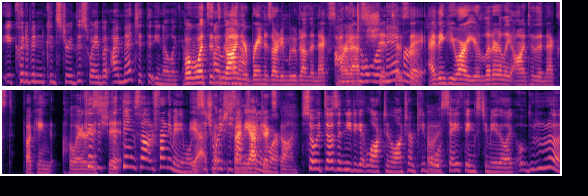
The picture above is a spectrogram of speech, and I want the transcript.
it could have been construed this way, but I meant it that you know, like. But once I it's learned gone, your brain has already moved on the next smart ass shit remember. to say. I think you are. You're literally on to the next fucking hilarious because it's, shit. the thing's not in front of me anymore. Yeah, the situation's not in front of me anymore. gone. So it doesn't need to get locked in the long term. People will say things to me. They're like, "Oh, duh, duh, duh."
